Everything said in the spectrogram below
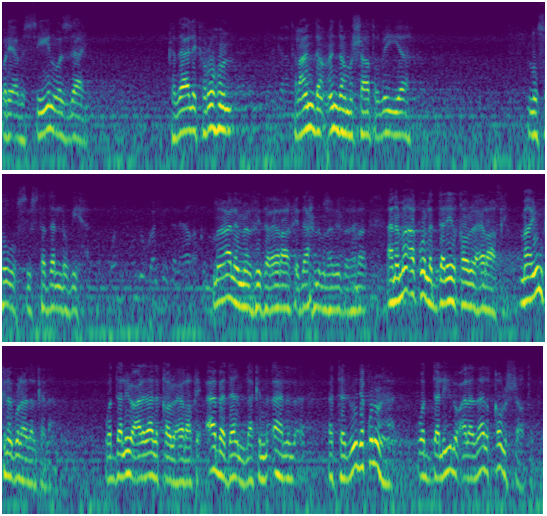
قرئ بالسين والزاي. كذلك رهن. ترى عندهم الشاطبية نصوص يستدل بها. ما علم الفيت العراقي ده أحنا من الفيت العراقي. أنا ما أقول الدليل قول العراقي ما يمكن أقول هذا الكلام. والدليل على ذلك قول العراقي ابدا لكن أهل التجويد يقولون هذا. والدليل على ذلك قول الشاطبي.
